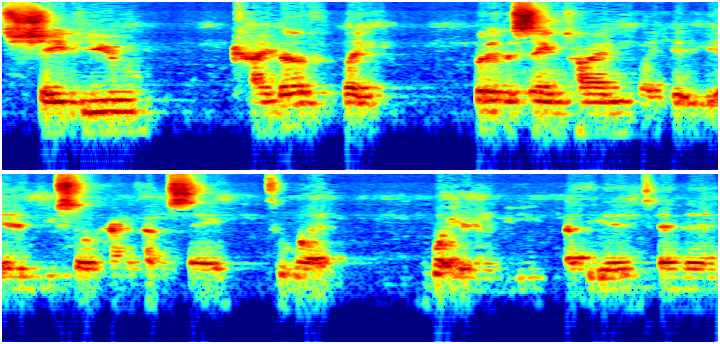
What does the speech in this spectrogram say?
shape you kind of like but at the same time like in the end you still kind of have a say to what what you're going to be at the end and then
